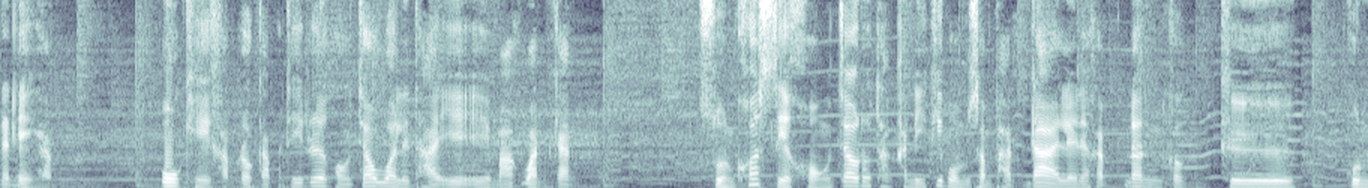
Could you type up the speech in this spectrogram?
นั่นเองครับ โอเคครับ เรากลับมาที่เรื่องของเจ้าวาเลนไทน์ AA Mark 1กัน ส่วนข้อเสียของเจ้ารถถังคันนี้ที่ผมสัมผัสได้เลยนะครับ นั่นก็คือคุณ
